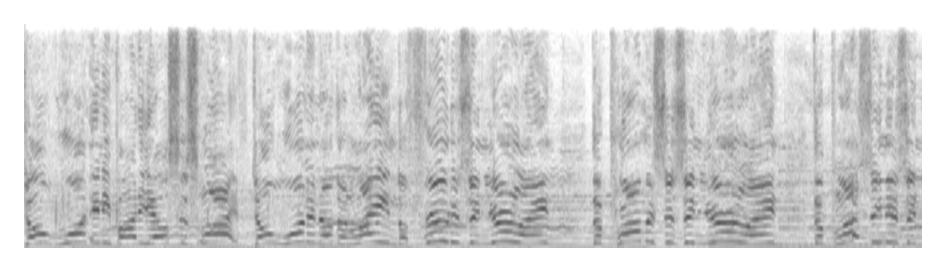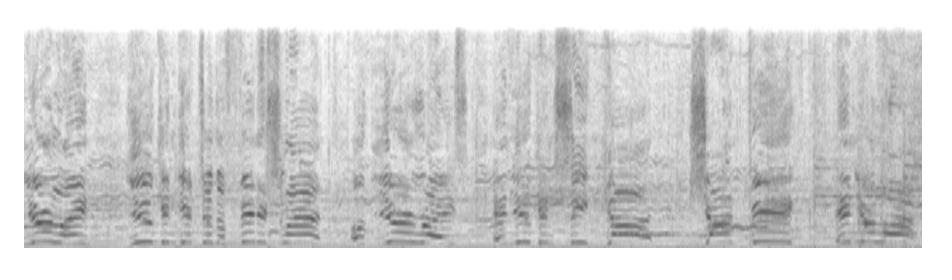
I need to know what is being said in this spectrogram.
don't want anybody else's life. Don't want another lane. The fruit is in your lane. The promise is in your lane. The blessing is in your lane. You can get to the finish line of your race and you can see God shine big in your life.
